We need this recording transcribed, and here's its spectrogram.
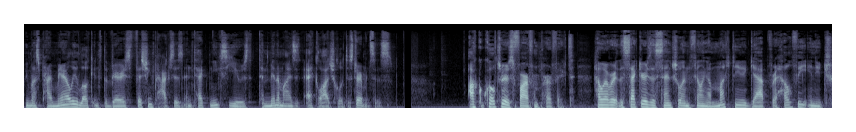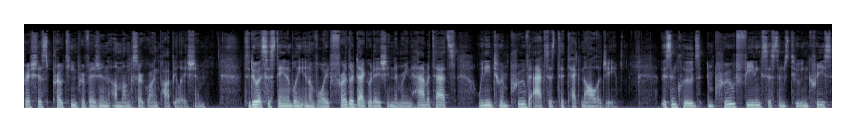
we must primarily look into the various fishing practices and techniques used to minimize its ecological disturbances. Aquaculture is far from perfect. However, the sector is essential in filling a much needed gap for healthy and nutritious protein provision amongst our growing population. To do it sustainably and avoid further degradation in marine habitats, we need to improve access to technology. This includes improved feeding systems to increase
